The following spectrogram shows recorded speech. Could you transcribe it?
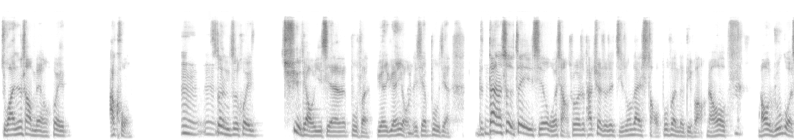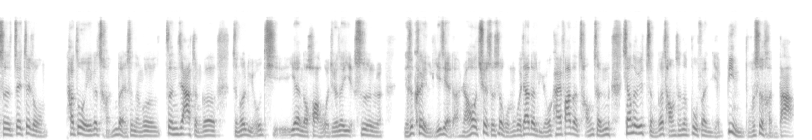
砖上面会打孔，嗯嗯，甚至会去掉一些部分原原有的一些部件。嗯但是这一些我想说的是，它确实是集中在少部分的地方。然后，嗯然后如果是这这种它作为一个成本是能够增加整个整个旅游体验的话，我觉得也是也是可以理解的。然后确实是我们国家的旅游开发的长城，相对于整个长城的部分也并不是很大。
